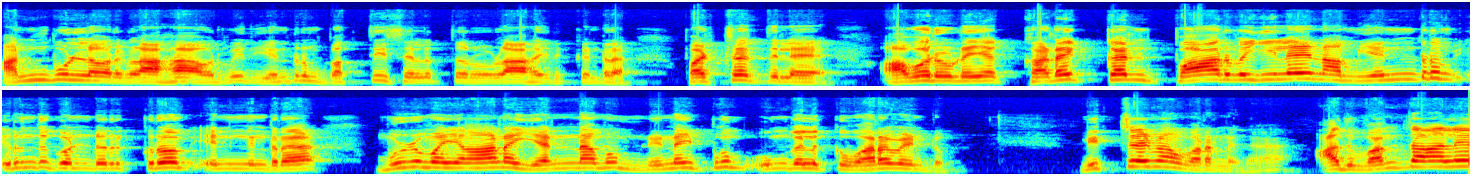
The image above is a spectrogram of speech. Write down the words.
அன்புள்ளவர்களாக அவர் மீது என்றும் பக்தி செலுத்துவர்களாக இருக்கின்ற பட்சத்திலே அவருடைய கடைக்கண் பார்வையிலே நாம் என்றும் இருந்து கொண்டிருக்கிறோம் என்கின்ற முழுமையான எண்ணமும் நினைப்பும் உங்களுக்கு வர வேண்டும். நிச்சயமாக வரணுங்க. அது வந்தாலே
